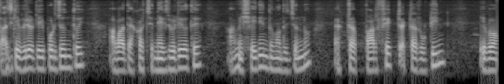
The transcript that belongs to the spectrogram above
তো আজকে ভিডিওটি এই পর্যন্তই। আবার দেখা হচ্ছে নেক্সট ভিডিওতে। আমি সেই দিন তোমাদের জন্য একটা পারফেক্ট একটা রুটিন এবং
